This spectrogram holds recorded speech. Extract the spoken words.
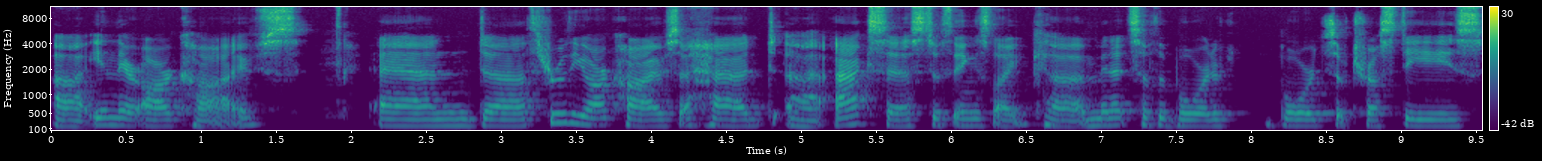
uh, in their archives. And uh, through the archives, I had uh, access to things like uh, minutes of the board of boards of trustees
